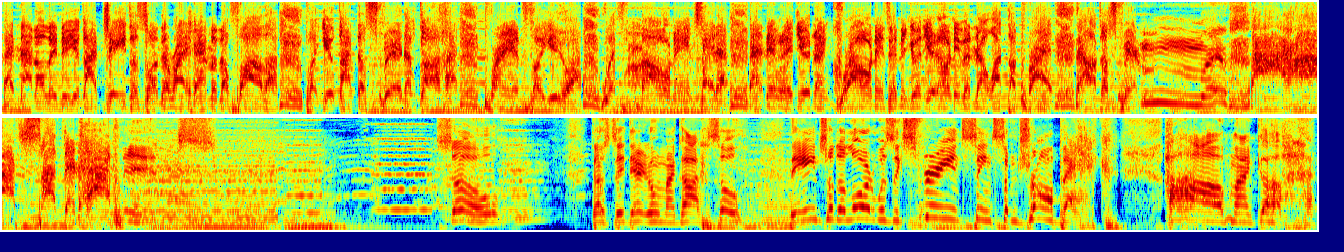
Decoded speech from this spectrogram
And not only do you got Jesus on the right hand of the Father, but you got the Spirit of God praying for you with moanings and, and even you done groanings and you, you don't even know what to pray. Now the Spirit, mm, ah, something happens. So, does there, oh my God. So the angel of the Lord was experiencing some drawback. Oh my God.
